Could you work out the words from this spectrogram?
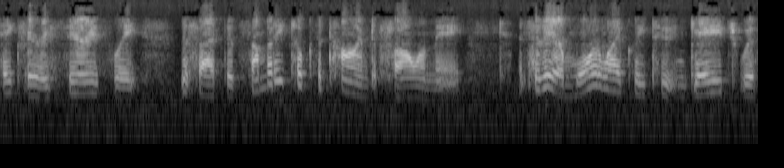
take very seriously the fact that somebody took the time to follow me. So they are more likely to engage with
